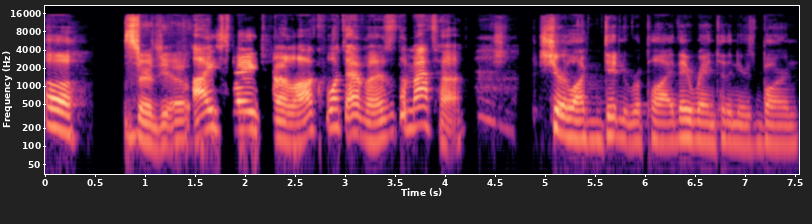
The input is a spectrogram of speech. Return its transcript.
oh, Sergio. I say, Sherlock, whatever is the matter? Sherlock didn't reply. They ran to the nearest barn.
